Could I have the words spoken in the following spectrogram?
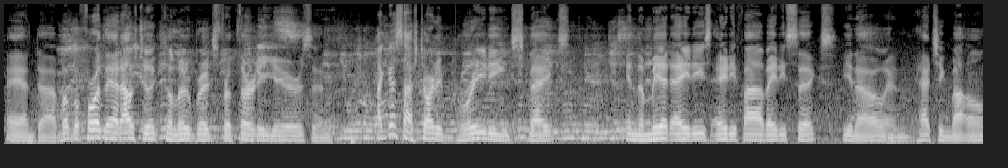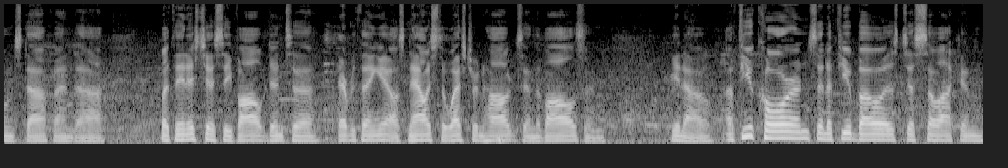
And uh, but before that, I was doing colubrids for 30 years, and I guess I started breeding snakes in the mid 80s, 85, 86, you know, and hatching my own stuff. And uh, but then it's just evolved into everything else. Now it's the western hogs and the balls, and you know, a few corns and a few boas, just so I can,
